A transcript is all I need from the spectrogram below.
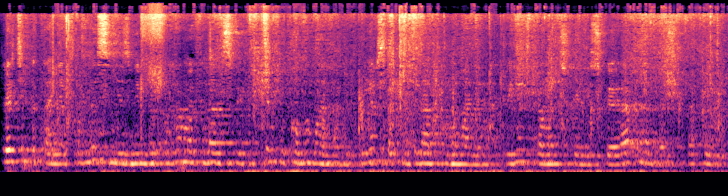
Третє питання про внесення змін до програми фінансової підтримки комунального підприємства комбінат комунальних підприємств Романської міської ради на 25 рік.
